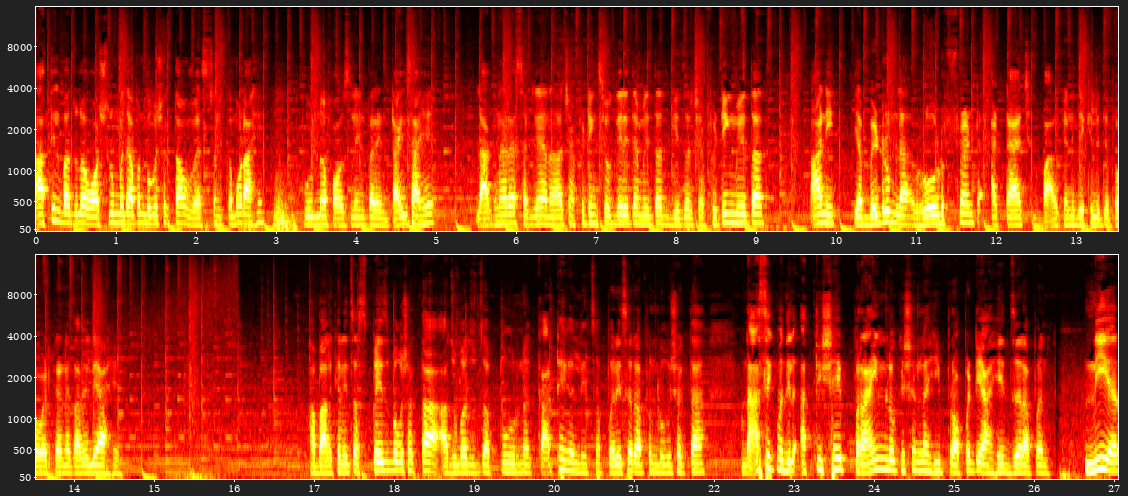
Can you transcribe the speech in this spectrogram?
आतील बाजूला वॉशरूममध्ये आपण बघू शकता वेस्टर्न कमोड आहे. पूर्ण फॉल्सलिंगपर्यंत टाईल्स आहे. लागणाऱ्या सगळ्या नळाच्या फिटिंग्स योग्यरित्या मिळतात गिझरच्या फिटिंग मिळतात. आणि या बेडरूमला रोड फ्रंट अटॅच बाल्कनी देखील इथे प्रोव्हाइड करण्यात आलेली आहे. हा बाल्कनीचा स्पेस बघू शकता. आजूबाजूचा पूर्ण काठे गल्लीचा परिसर आपण बघू शकता. नाशिकमधील अतिशय प्राईम लोकेशनला ही प्रॉपर्टी आहे. जर आपण नियर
